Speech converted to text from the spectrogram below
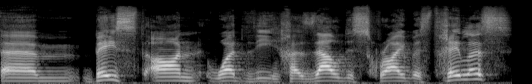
um, based on what the Chazal describe as tcheles,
